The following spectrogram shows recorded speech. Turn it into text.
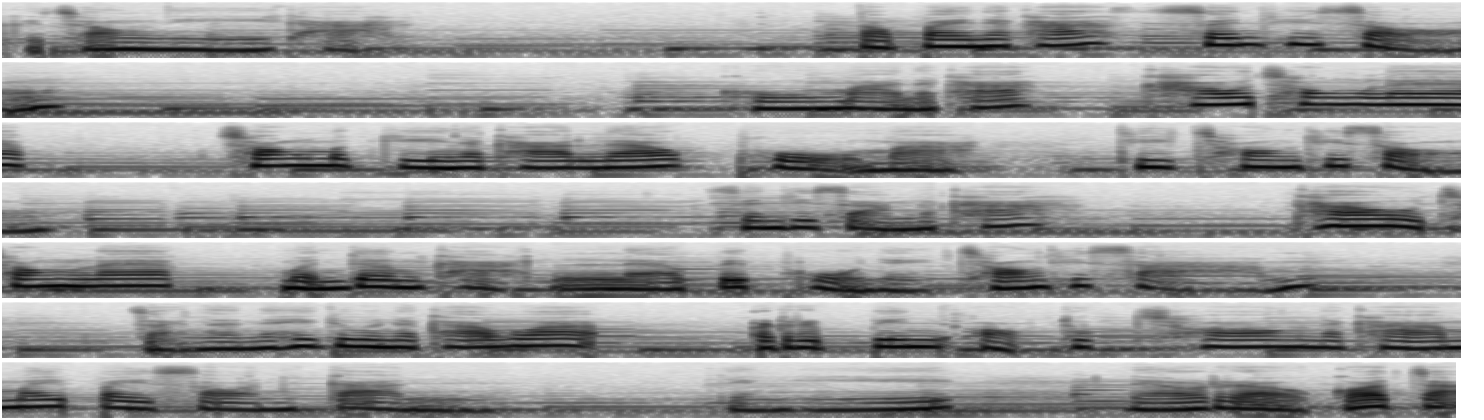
คือช่องนี้ค่ะ ต่อไปนะคะ เส้นที่ 2 โค้งมานะคะ เข้าช่องแรกช่องเมื่อกี้นะคะ แล้วโผล่มาที่ช่องที่ 2 ส้นที่ 3 นะคะ เข้าช่องแรกเหมือนเดิมค่ะ แล้วไปโผล่ในช่องที่ 3 จากนั้นให้ดูนะคะว่าริบบิ้นออกทุกช่องนะคะ ไม่ไปซ้อนกัน อย่างนี้ แล้วเราก็จะ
